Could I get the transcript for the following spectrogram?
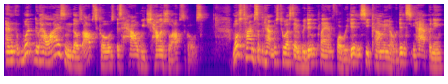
And what lies in those obstacles is how we challenge those obstacles. Most times something happens to us that we didn't plan for, we didn't see coming, or we didn't see happening.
